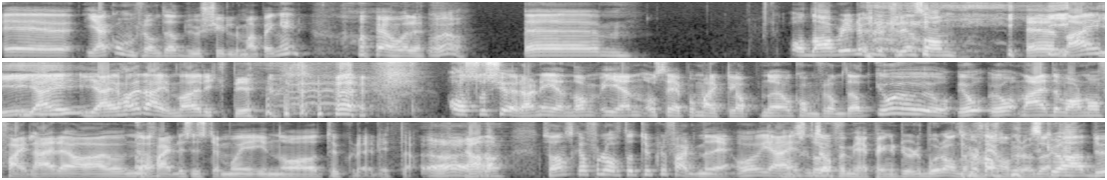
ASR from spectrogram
eh, Jeg kommer fram til at du skylder meg penger. Og jeg bare oh, ja. eh, Og da blir det plutselig en sånn eh, Nei, jeg, jeg har regna riktig. Og så kjører han igjennom igjen og ser på merkelappene og kommer fram til at jo, jo, jo, jo, jo nei, det var noe feil her. Ja, noe Ja. feil i systemet, må inn og tukle litt. Ja. Ja, da. Så han skal få lov til å tukle ferdig med det. Og jeg Han skulle står skaffe mer penger til julebordet. Det var det han prøvde. skulle ha, Du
